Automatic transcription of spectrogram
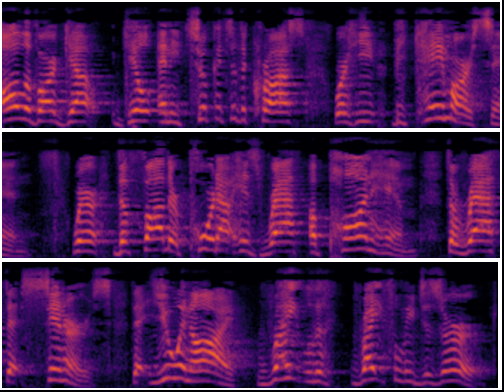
all of our guilt, and He took it to the cross where He became our sin where the Father poured out his wrath upon him, the wrath that sinners, that you and I rightly, rightfully deserved.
